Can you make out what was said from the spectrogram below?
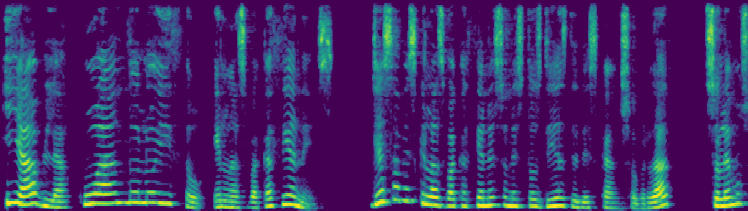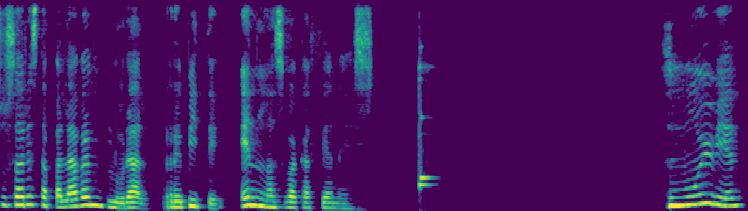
Y habla cuándo lo hizo en las vacaciones. Ya sabes que las vacaciones son estos días de descanso, ¿verdad? Solemos usar esta palabra en plural. Repite, en las vacaciones. Muy bien.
